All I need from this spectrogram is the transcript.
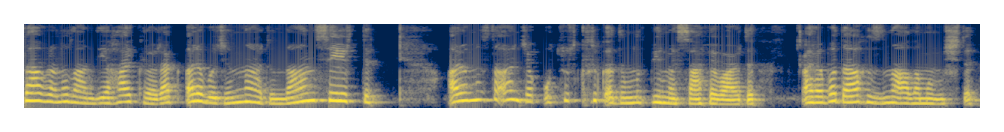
davran ulan diye haykırarak arabacının ardından seyirtti. Aramızda ancak 30-40 adımlık bir mesafe vardı. Araba daha hızını alamamıştı.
